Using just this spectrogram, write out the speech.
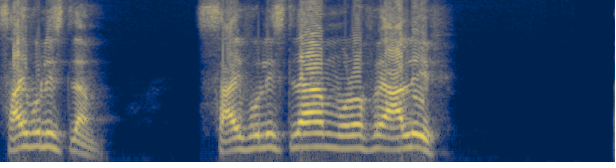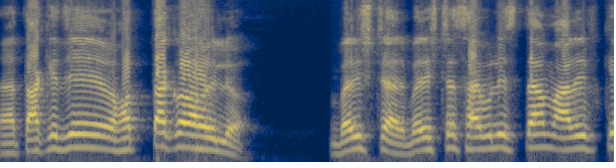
সাইফুল ইসলাম। সাইফুল ইসলাম ওরফে আলিফ তাকে যে হত্যা করা হইল, ব্যারিস্টার ব্যারিস্টার সাইফুল ইসলাম আলিফকে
